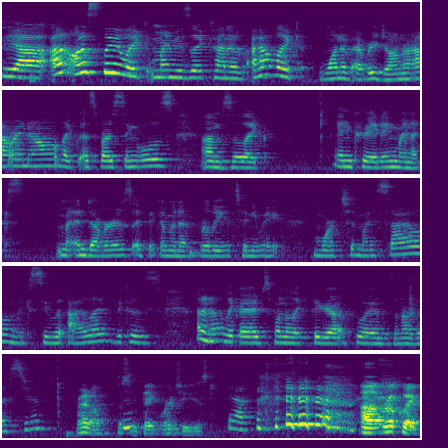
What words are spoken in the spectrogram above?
Yeah, and honestly, like my music kind of, I have like one of every genre out right now, like as far as singles. Um, so like, in creating my next my endeavors, I think I'm gonna really attenuate more to my style and like see what I like because I don't know, like I just want to like figure out who I am as an artist, you know? Right on. Those are big words you used. Yeah. Uh, real quick,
